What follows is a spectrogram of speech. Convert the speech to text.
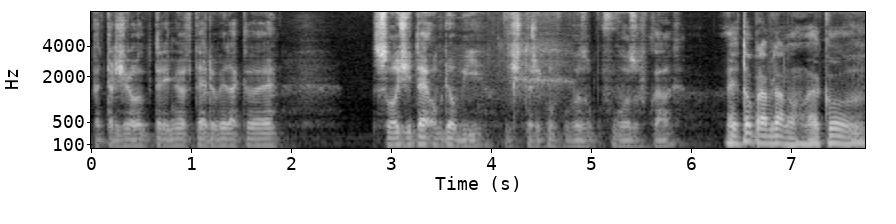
Petr Žilo, který měl v té době takové složité období, když to řeknu v úvozovkách? Je to pravda, no. Jako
